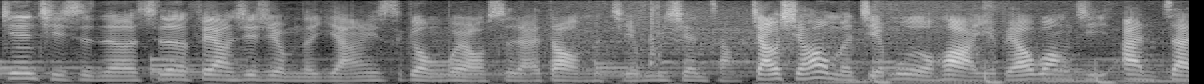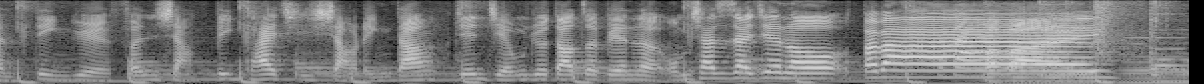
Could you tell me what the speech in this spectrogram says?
今天其实呢，真的非常谢谢我们的杨医师跟我们魏老师来到我们节目现场。假如喜欢我们节目的话，也不要忘记按赞、订阅、分享，并开启小铃铛。今天节目就到这边了，我们下次再见喽，拜拜，拜拜。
